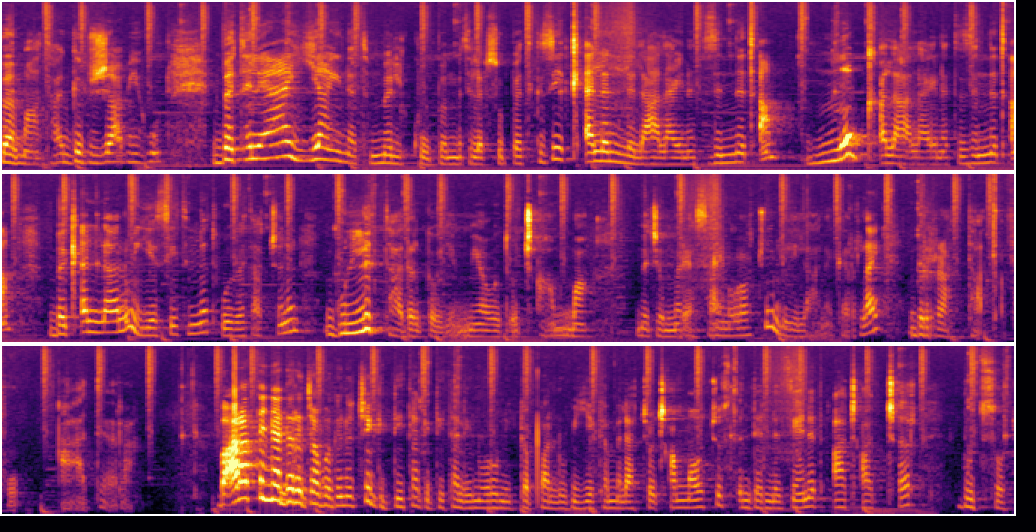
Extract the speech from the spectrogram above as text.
በማታ ግብዣ ቢሆን በተለያየ አይነት መልኩ በምትለብሱበት ጊዜ ቀለል ላለ አይነት ዝንጣም ሞቅ ላለ አይነት ዝንጣም በቀላሉ የሴትነት ውበታችንን ጉልት አድርገው የሚያወጡ ጫማ መጀመሪያ ሳይኖራችሁ ሌላ ነገር ላይ ብር አታጥፉ አደራ። በአራተኛ ደረጃ ወገኖቼ ግዴታ ግዴታ ሊኖሩን ይገባሉ ብዬ ከምላቸው ጫማዎች ውስጥ እንደነዚህ አይነት አጫጭር ቡትሶች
